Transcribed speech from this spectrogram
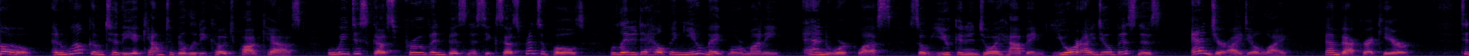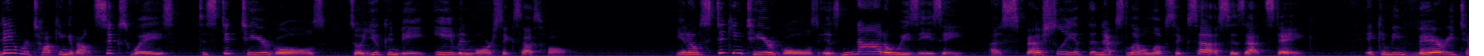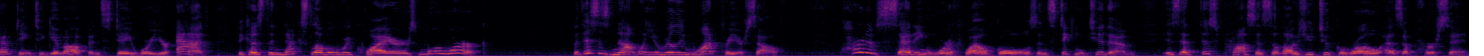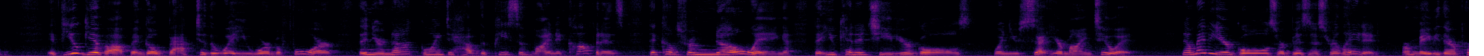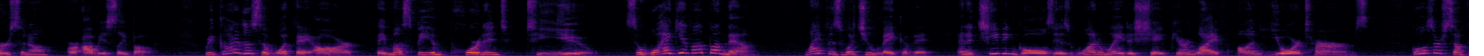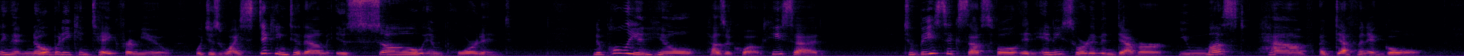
Hello, and welcome to the Accountability Coach podcast, where we discuss proven business success principles related to helping you make more money and work less so you can enjoy having your ideal business and your ideal life. I'm Backrack here. Today we're talking about six ways to stick to your goals so you can be even more successful. You know, sticking to your goals is not always easy, especially if the next level of success is at stake it can be very tempting to give up and stay where you're at because the next level requires more work. But this is not what you really want for yourself. Part of setting worthwhile goals and sticking to them is that this process allows you to grow as a person. If you give up and go back to the way you were before, then you're not going to have the peace of mind and confidence that comes from knowing that you can achieve your goals when you set your mind to it. Now, maybe your goals are business related, or maybe they're personal, or obviously both. Regardless of what they are, they must be important to you. So, why give up on them? Life is what you make of it, and achieving goals is one way to shape your life on your terms. Goals are something that nobody can take from you, which is why sticking to them is so important. Napoleon Hill has a quote. He said, to be successful in any sort of endeavor, you must have a definite goal.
